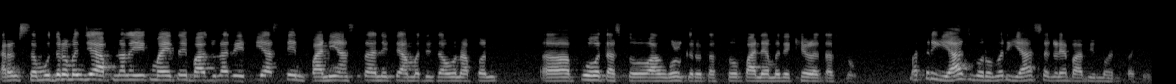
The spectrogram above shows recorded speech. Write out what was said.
कारण समुद्र म्हणजे आपल्याला एक माहीत आहे बाजूला रेती असते पाणी असतं आणि त्यामध्ये जाऊन आपण पोहत असतो आंघोळ करत असतो पाण्यामध्ये खेळत असतो. मात्र याचबरोबर या सगळ्या बाबी महत्त्वाच्या आहेत.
